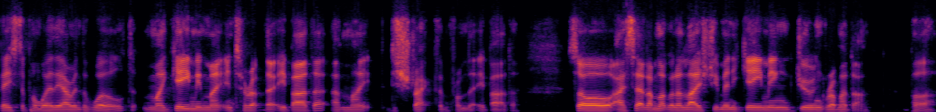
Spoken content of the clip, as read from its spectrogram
based upon where they are in the world, my gaming might interrupt their ibadah and might distract them from their ibadah. So I said I'm not going to live stream any gaming during Ramadan, but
